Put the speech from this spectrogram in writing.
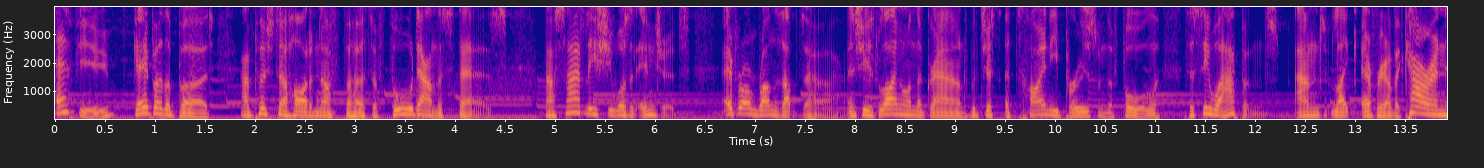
F you, gave her the bird, and pushed her hard enough for her to fall down the stairs. Now, sadly, she wasn't injured. Everyone runs up to her, and she's lying on the ground with just a tiny bruise from the fall to see what happened. And like every other Karen,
